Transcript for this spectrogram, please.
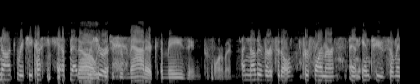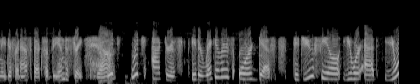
Not Richie Cunningham, that's no, for sure. No, such a dramatic, amazing performance. Another versatile performer and into so many different aspects of the industry. Yeah. Which, which actors, either regulars or guests, did you feel you were at your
